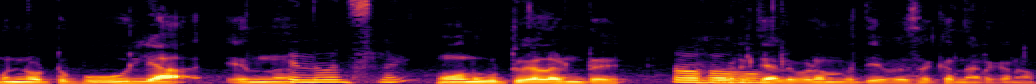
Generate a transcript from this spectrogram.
മുന്നോട്ട് പോവില്ല എന്ന് മനസ്സിലായി. മൂന്ന് കുട്ടികളുണ്ട്. ഇവർ ചെലവിടം വിദ്യാഭ്യാസമൊക്കെ നടക്കണം.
